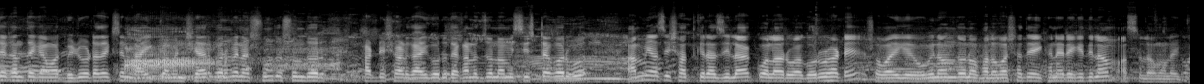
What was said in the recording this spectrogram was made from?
যেখান থেকে আমার ভিডিওটা দেখছেন লাইক কমেন্ট শেয়ার করবেন আর সুন্দর সুন্দর হাড্ডি ষাড় গাই গরু দেখানোর জন্য আমি চেষ্টা করব। আমি আছি সাতক্ষীরা জেলা কলারোয়া গরুরহাটে। সবাইকে অভিনন্দন ও ভালোবাসা দিয়ে এখানে রেখে দিলাম। আসসালামু আলাইকুম।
